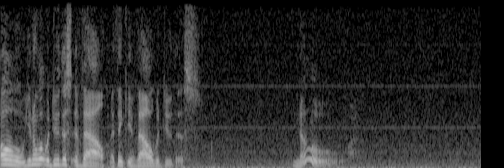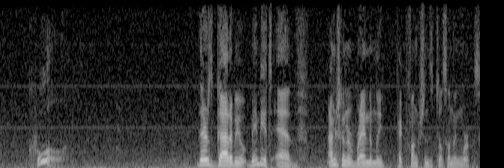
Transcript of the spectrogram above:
oh, you know what would do this? Eval. I think eval would do this. No. Cool. There's gotta be, maybe it's ev. I'm just gonna randomly pick functions until something works.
